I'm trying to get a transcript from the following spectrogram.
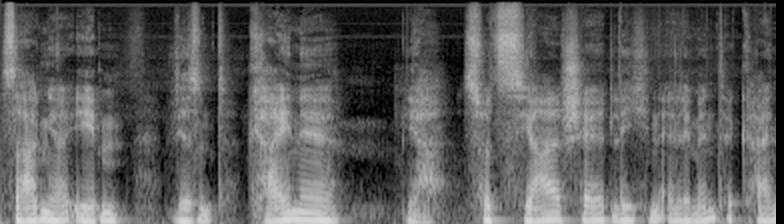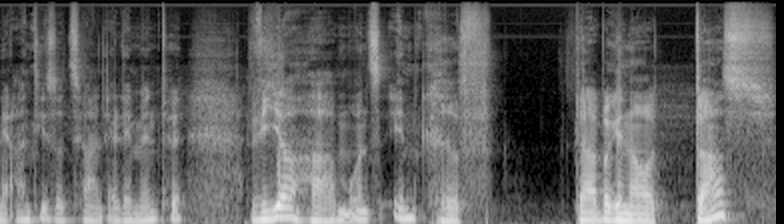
sagen ja eben, wir sind keine ja, sozial schädlichen Elemente, keine antisozialen Elemente. Wir haben uns im Griff. Da aber genau das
